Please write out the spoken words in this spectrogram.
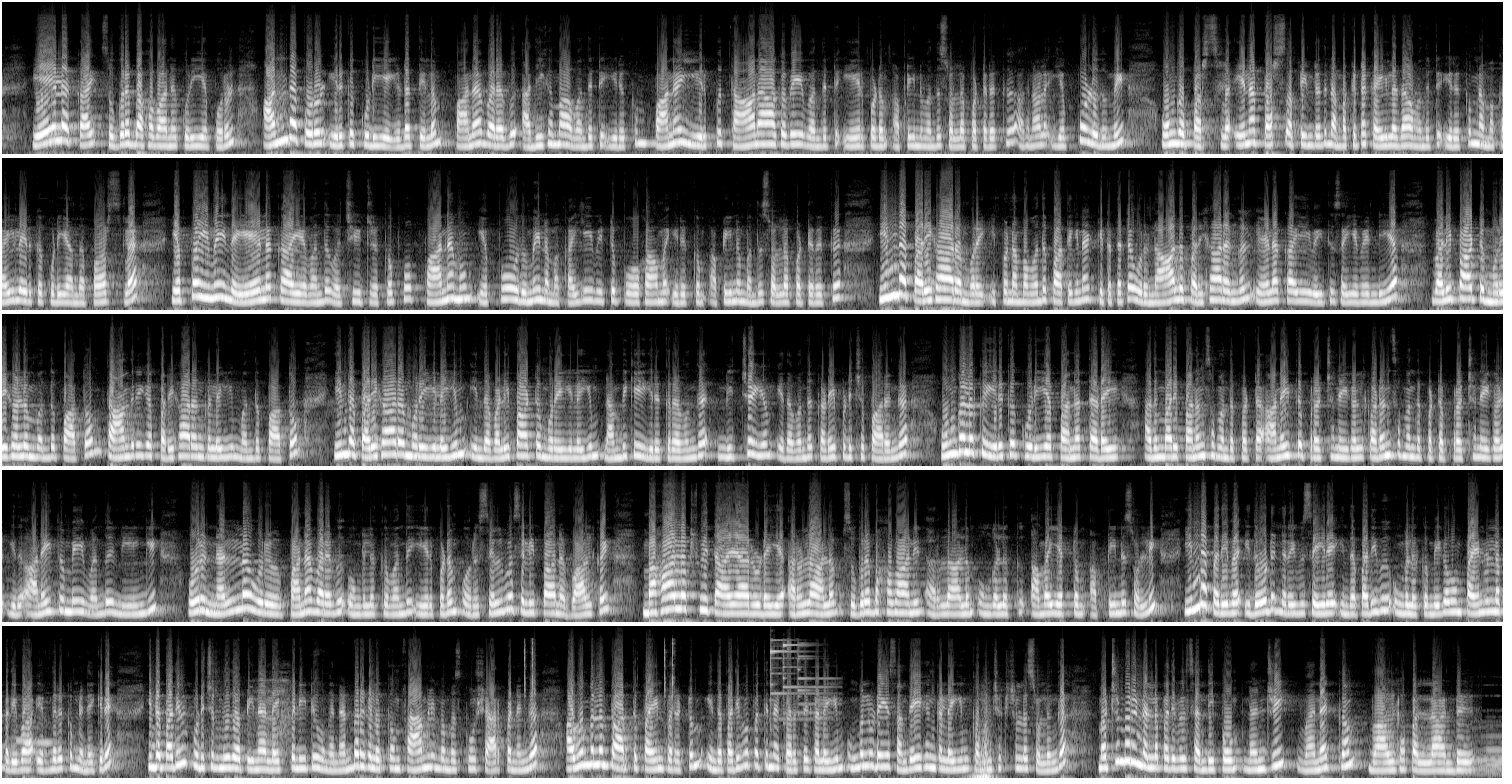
ஏலக்காய் சுக்கிர பகவானுக்குரிய பொருள். அந்த பொருள் இருக்கக்கூடிய இடத்திலும் பணவரவு அதிகமாக வந்துட்டு இருக்கும். பண ஈர்ப்பு தானாகவே வந்துட்டு ஏற்படும் அப்படின்னு வந்து சொல்லப்பட்டிருக்கு. அதனால் எப்பொழுதுமே உங்கள் பர்ஸில் ஏன்னா பர்ஸ் அப்படின்றது நம்ம கிட்ட தான் வந்துட்டு இருக்கும். நம்ம கையில் இருக்கக்கூடிய அந்த பர்ஸில் எப்பயுமே இந்த ஏலக்காயை வந்து வச்சுட்டு இருக்கப்போ பணமும் எப்போதுமே நம்ம கையை விட்டு போகாமல் இருக்கும் அப்படின்னு வந்து சொல்லப்பட்டிருக்கு. இந்த பரிகார முறை இப்போ நம்ம வந்து பார்த்தீங்கன்னா கிட்டத்தட்ட ஒரு நாலு பரிகாரங்கள் ஏலக்காயை வைத்து செய்ய வேண்டிய வழிபாட்டு முறைகளும் வந்து பார்த்தோம். தாந்திரிக பரிகாரங்களையும் வந்து பார்த்தோம். இந்த பரிகார முறையிலையும் இந்த வழிபாட்டு முறையிலையும் நம்பிக்கை இருக்கிறவங்க நிச்சயம் இதை வந்து கடைபிடிச்சு பாருங்க. உங்களுக்கு இருக்கக்கூடிய பணத்தடை அது மாதிரி பணம் சம்பந்தப்பட்ட அனைத்து பிரச்சனைகள் கடன் சம்பந்தப்பட்ட பிரச்சனைகள் இது அனைத்துமே வந்து நீங்கி ஒரு நல்ல ஒரு பணவரவு உங்களுக்கு வந்து ஏற்படும். ஒரு செல்வ செழிப்பான வாழ்க்கை. மகாலட்சுமி தாயாருடைய அருளாலும் சுக்கிர பகவானின் அருளாலும் உங்களுக்கு அமையட்டும் அப்படின்னு சொல்லி இந்த பதிவை இதோடு நிறைவு செய்கிற இந்த பதிவு உங்களுக்கு மிகவும் பயனுள்ள பதிவாக இருந்திருக்கும் நினைக்கிறேன். இந்த பதிவு பிடிச்சிருந்தது அப்படின்னா லைக் பண்ணிட்டு உங்க நண்பர்களுக்கும் ஃபேமிலி மெம்பர்ஸ்க்கும் ஷேர் பண்ணுங்க. அவங்களும் பார்த்து பயன்பெறட்டும். இந்த பதிவை பத்தின கருத்துக்களையும் உங்களுடைய சந்தேகங்களையும் கமெண்ட் செக்ஷன்ல சொல்லுங்க. மற்றும் ஒரு நல்ல பதிவில் சந்திப்போம். நன்றி வணக்கம் வாழ்க பல்லாண்டு.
